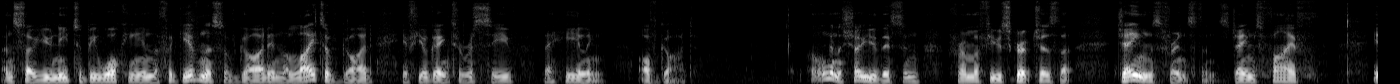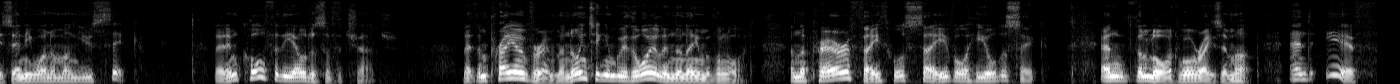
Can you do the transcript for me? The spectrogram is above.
And so you need to be walking in the forgiveness of God, in the light of God, if you're going to receive the healing of God. I'm going to show you this in, from a few scriptures that James, for instance, James 5 is anyone among you sick? Let him call for the elders of the church. Let them pray over him, anointing him with oil in the name of the Lord. And the prayer of faith will save or heal the sick, and the Lord will raise him up. And if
